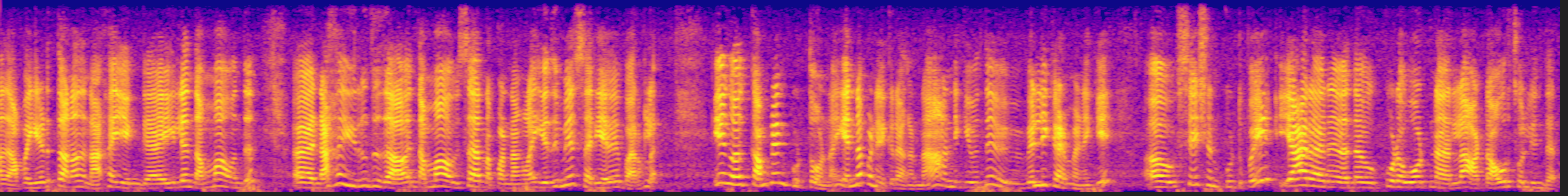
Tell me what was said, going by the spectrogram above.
அது அவள் எடுத்தானா அந்த நகை எங்கே? இல்லை இந்த அம்மா வந்து நகை இருந்ததா? இந்த அம்மா விசாரணை பண்ணாங்களா? எதுவுமே சரியாகவே வரல. இவங்க கம்ப்ளைண்ட் கொடுத்தோன்னே என்ன பண்ணியிருக்கிறாங்கன்னா அன்றைக்கி வந்து வெள்ளிக்கிழமை அன்னைக்கு ஸ்டேஷன் கூட்டு போய் யார் யார் அந்த கூட ஓட்டுனார்லாம் ஆட்டோ அவர் சொல்லியிருந்தார்.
